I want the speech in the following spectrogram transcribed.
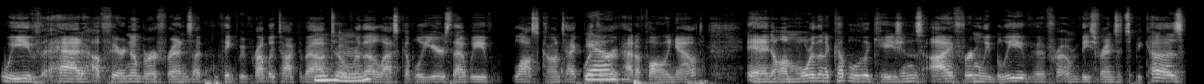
we've had a fair number of friends. I think we've probably talked about Mhm. over the last couple of years that we've lost contact with Yeah. or have had a falling out. And on more than a couple of occasions, I firmly believe from these friends it's because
